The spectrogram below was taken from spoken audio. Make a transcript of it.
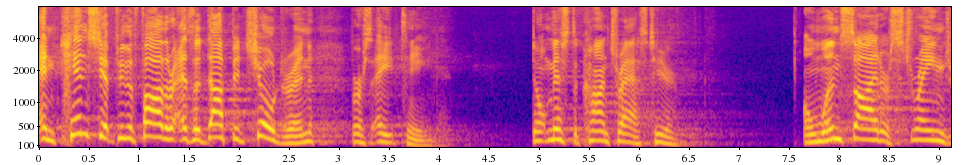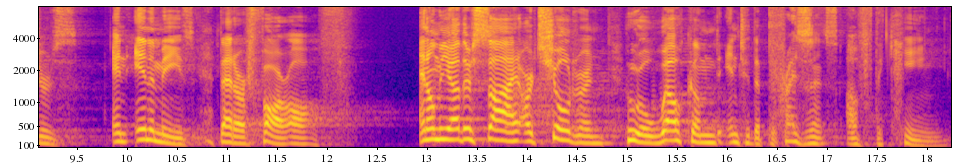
and kinship to the Father as adopted children, verse 18. Don't miss the contrast here. On one side are strangers and enemies that are far off. And on the other side are children who are welcomed into the presence of the King.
